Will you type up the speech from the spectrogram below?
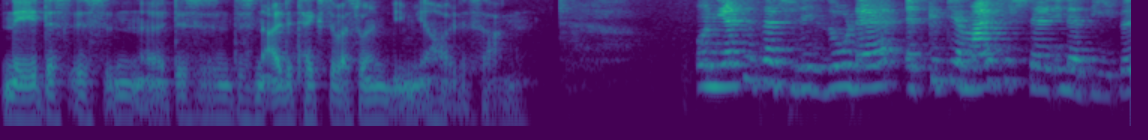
nee, das, ist ein, äh, das, ist ein, das sind alte Texte, was sollen die mir heute sagen? Und jetzt ist natürlich so, ne, es gibt ja manche Stellen in der Bibel,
